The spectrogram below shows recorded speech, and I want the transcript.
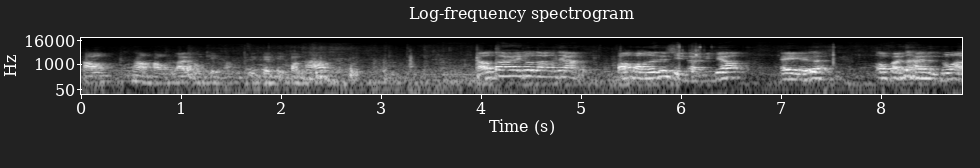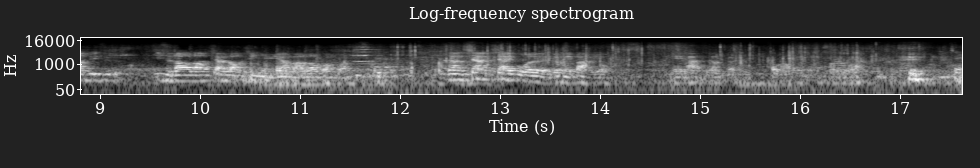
好，好好来，OK，好，这个可以放。好，然后大概就捞这样，薄薄的就行了，你不要，哎，有个，哦，反正还很多啊，就一直一直捞捞，像捞金鱼一样把它捞光光，这样下下一波的人就没办法用，没看刚才，不好，对，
